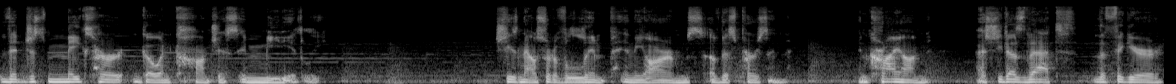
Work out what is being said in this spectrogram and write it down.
that just makes her go unconscious immediately. She's now sort of limp in the arms of this person. And Cryon, as she does that, the figure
